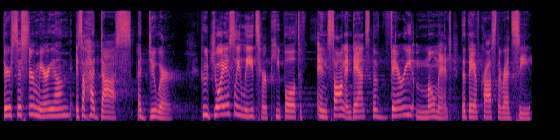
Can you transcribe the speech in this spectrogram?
Their sister Miriam is a hadass, a doer, who joyously leads her people to, in song and dance the very moment that they have crossed the Red Sea.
